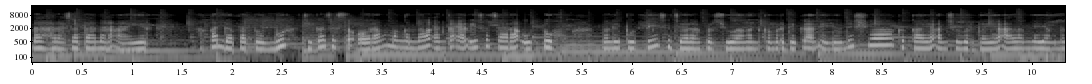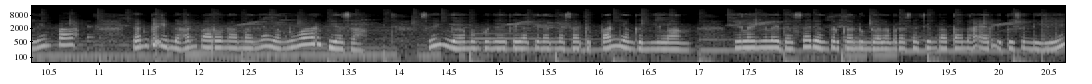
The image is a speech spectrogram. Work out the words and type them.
Nah, rasa tanah air akan dapat tumbuh jika seseorang mengenal NKRI secara utuh, meliputi sejarah perjuangan kemerdekaan Indonesia, kekayaan sumber daya alamnya yang melimpah, dan keindahan namanya yang luar biasa, sehingga mempunyai keyakinan masa depan yang gemilang. Nilai-nilai dasar yang terkandung dalam rasa cinta tanah air itu sendiri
